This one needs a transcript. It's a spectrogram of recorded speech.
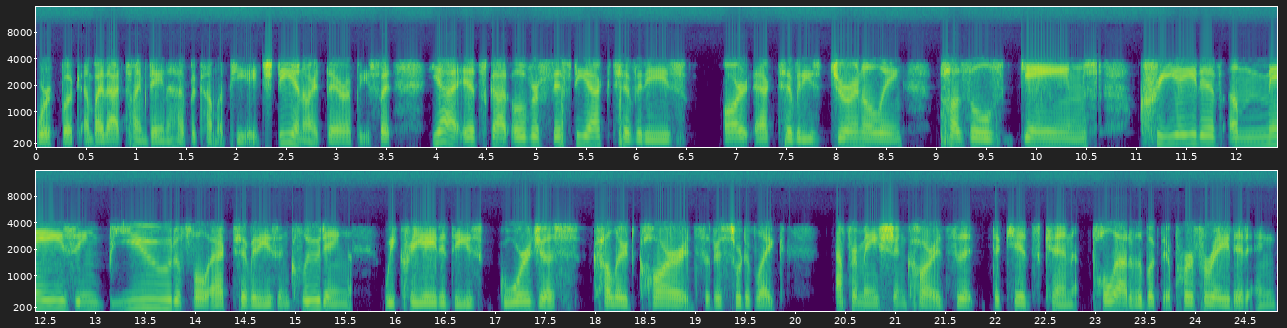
workbook." And by that time, Dana had become a PhD in art therapy. But yeah, it's got over 50 activities, art activities, journaling, puzzles, games, creative, amazing, beautiful activities, including we created these gorgeous colored cards that are sort of like affirmation cards that the kids can pull out of the book. They're perforated, and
